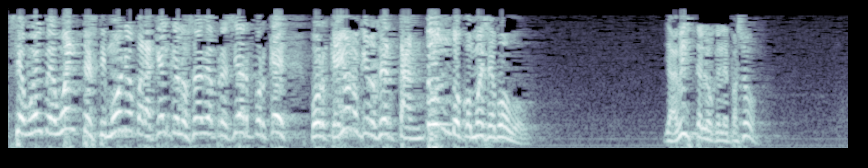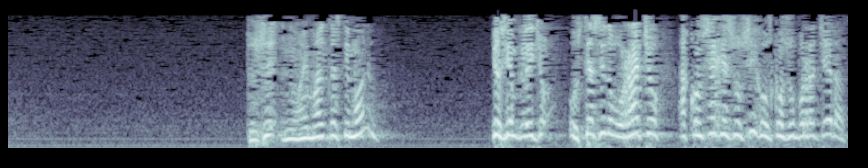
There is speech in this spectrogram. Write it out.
se vuelve buen testimonio para aquel que lo sabe apreciar. ¿Por qué? Porque yo no quiero ser tan dundo como ese bobo. Ya viste lo que le pasó. Entonces, no hay mal testimonio. Yo siempre he dicho, usted ha sido borracho, aconseje a sus hijos con sus borracheras.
